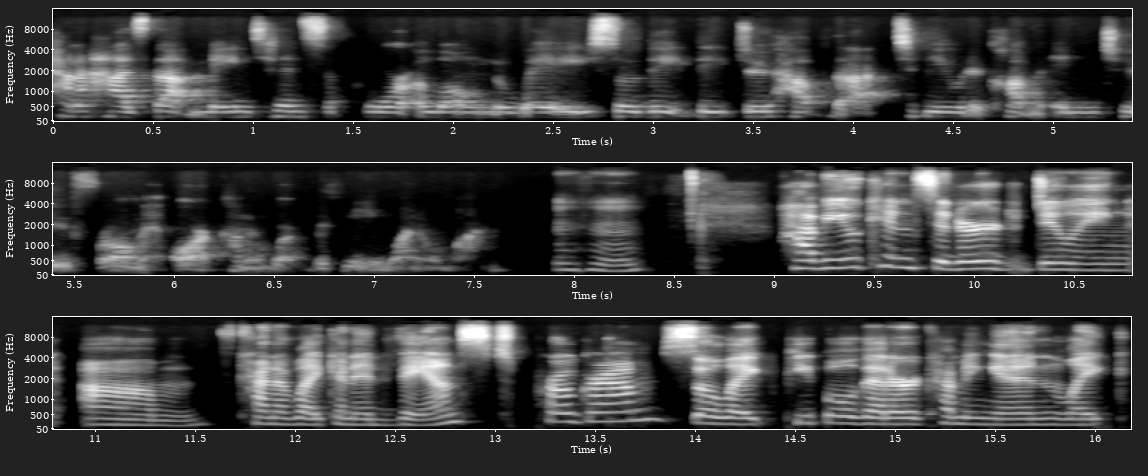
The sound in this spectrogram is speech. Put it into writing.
kind of has that maintenance support along the way. So they, they do have that to be able to come into from it or come and work with me one on one. Have you considered doing um, kind of like an advanced program? So like people that are coming in like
